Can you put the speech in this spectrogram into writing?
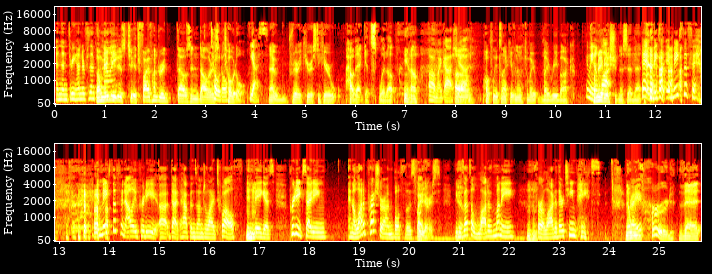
and then three hundred for the oh, finale? maybe it is two. It's five hundred thousand dollars Total. Total. Yes. And I'm very curious to hear how that gets split up. You know. Oh my gosh, yeah. Um, hopefully, it's not given them to by, by Reebok. I mean, or maybe I lot- shouldn't have said that. it makes it makes the fi- it makes the finale pretty. Uh, that happens on July 12th in Mm-hmm. Vegas. Pretty exciting, and a lot of pressure on both of those Oh, yeah. fighters because Yeah. Mm-hmm. that's a lot of money for a lot of their teammates. Now right? we've heard that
